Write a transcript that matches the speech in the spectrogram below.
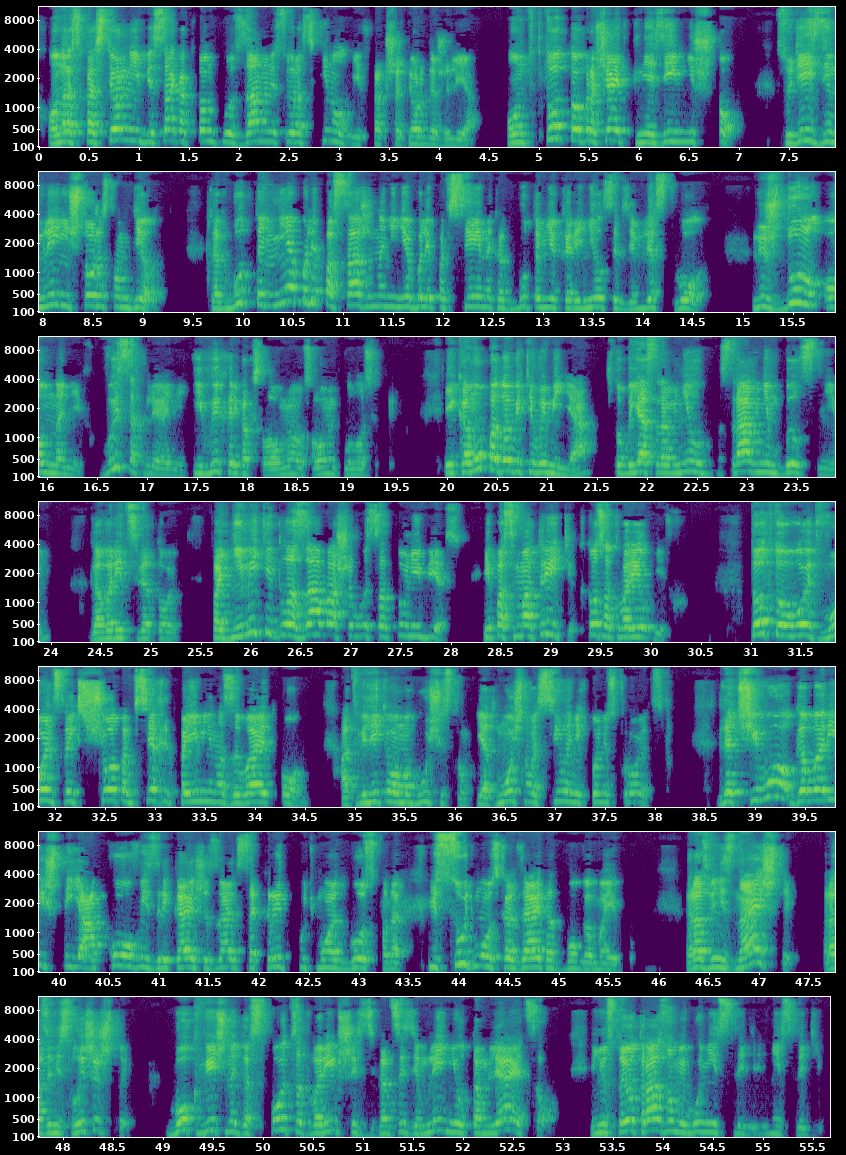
Он распостер небеса, как тонкую занавесу, и раскинул их, как шатер для жилья. Он тот, кто обращает князей в ничто, судей земли ничтожеством делает. Как будто не были посажены, они не были посеяны, как будто не коренился в земле ствол. Лишь дунул он на них, высохли они, и вихрь, как соломинку уносит их. И кому подобите вы меня, чтобы я сравнил, сравним был с ним, говорит святой, Поднимите глаза ваши в высоту небес и посмотрите, кто сотворил их. Тот, кто уводит воин своих счетом, всех их по имени называет он. От великого могущества и от мощного силы никто не скроется. Для чего говоришь ты, Яков, изрекаешь Израиль, сокрыт путь мой от Господа, и суть мой ускользает от Бога моего? Разве не знаешь ты? Разве не слышишь ты? Бог вечный Господь, сотворивший в конце земли, не утомляется он, и не устает разум его не следит.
